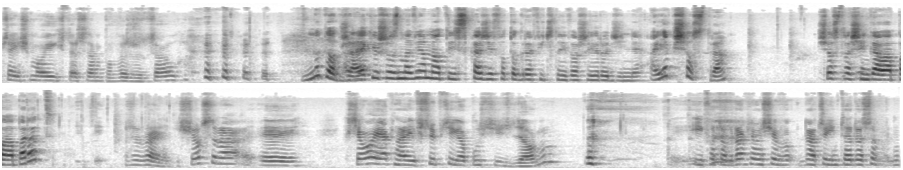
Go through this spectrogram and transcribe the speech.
część moich też tam powyrzucał. No dobrze, a jak już rozmawiamy o tej skazie fotograficznej waszej rodziny, a jak siostra? Siostra sięgała po aparat? Proszę pani, siostra y, chciała jak najszybciej opuścić dom i fotografią się, znaczy interesowała,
